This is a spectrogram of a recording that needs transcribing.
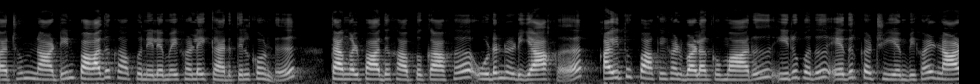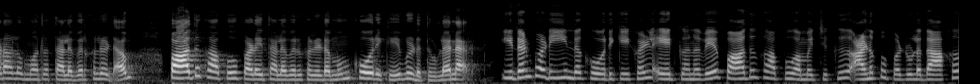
மற்றும் நாட்டின் பாதுகாப்பு நிலைமைகளை கருத்தில் கொண்டு தங்கள் பாதுகாப்புக்காக உடனடியாக கைத்துப்பாக்கிகள் வழங்குமாறு இருபது எதிர்க்கட்சி எம்பிகள் நாடாளுமன்ற தலைவர்களிடம் பாதுகாப்பு படைத்தலைவர்களிடமும் கோரிக்கை விடுத்துள்ளனர். இதன்படி இந்த கோரிக்கைகள் ஏற்கனவே பாதுகாப்பு அமைச்சுக்கு அனுப்பப்பட்டுள்ளதாக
